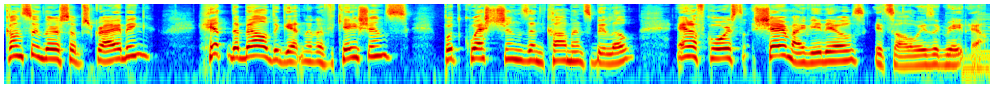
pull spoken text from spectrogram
consider subscribing, hit the bell to get notifications, put questions and comments below, and of course, share my videos. It's always a great help.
